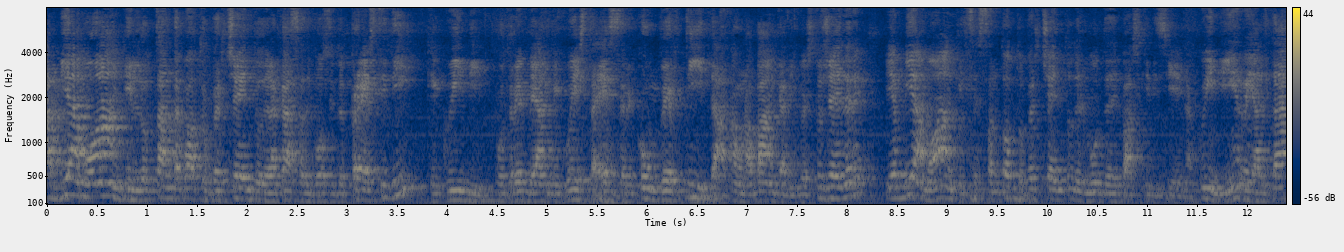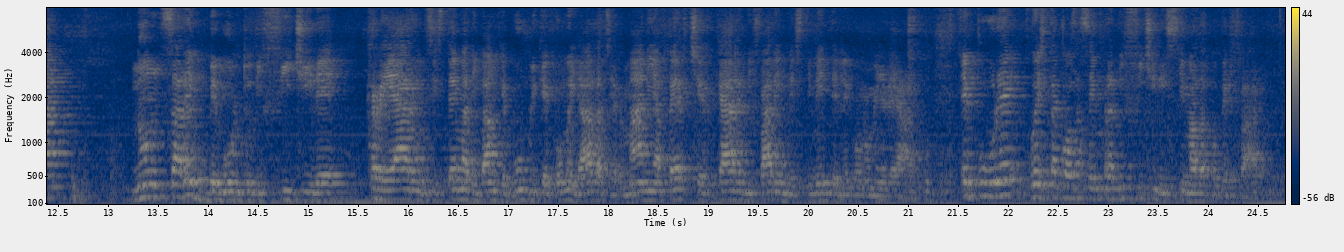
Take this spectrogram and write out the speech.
Abbiamo anche l'84% della cassa deposito e prestiti, che quindi potrebbe anche questa essere convertita a una banca di questo genere, e abbiamo anche il 68% del Monte dei Paschi di Siena. Quindi in realtà non sarebbe molto difficile creare un sistema di banche pubbliche come ha la Germania per cercare di fare investimenti nell'economia reale. Eppure questa cosa sembra difficilissima da poter fare.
